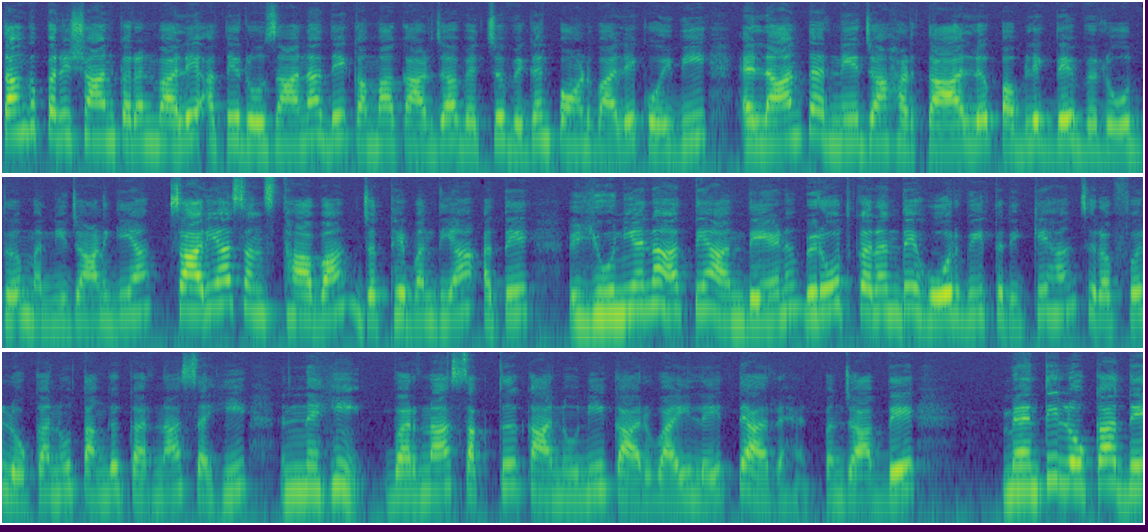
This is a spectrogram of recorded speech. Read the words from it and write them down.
ਤੰਗ ਪਰੇਸ਼ਾਨ ਕਰਨ ਵਾਲੇ ਅਤੇ ਰੋਜ਼ਾਨਾ ਦੇ ਕੰਮਾਂ ਕਾਰਜਾਂ ਵਿੱਚ ਵਿਘਨ ਪਾਉਣ ਵਾਲੇ ਕੋਈ ਵੀ ਐਲਾਨ ਧਰਨੇ ਜਾਂ ਹੜਤਾਲ ਪਬਲਿਕ ਦੇ ਵਿਰੋਧ ਮੰਨੀ ਜਾਣਗੀਆਂ। ਸਾਰੀਆਂ ਸੰਸਥਾਵਾਂ, ਜਥੇਬੰਦੀਆਂ ਅਤੇ ਯੂਨੀਅਨਾਂ ਧਿਆਨ ਦੇਣ ਵਿਰੋਧ ਕਰਨ ਦੇ ਹੋਰ ਵੀ ਤਰੀਕੇ ਹਨ। ਸਿਰਫ ਲੋਕਾਂ ਨੂੰ ਤੰਗ ਕਰਨਾ ਸਹੀ ਨਹੀਂ, ਵਰਨਾ ਸਖਤ ਕਾਨੂੰਨੀ ਕਾਰਵਾਈ ਲਈ ਤਿਆਰ ਰਹਿਣ। ਪੰਜਾਬ ਦੇ ਮਿਹਨਤੀ ਲੋਕਾਂ ਦੇ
